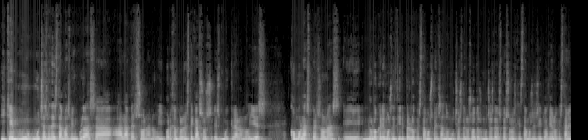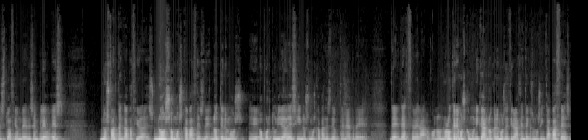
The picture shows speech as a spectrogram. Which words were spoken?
y que muchas veces están más vinculadas a, la persona. ¿no? Y por ejemplo en este caso es, muy claro ¿no? y es cómo las personas, eh, no lo queremos decir, pero lo que estamos pensando muchos de nosotros, muchas de las personas que estamos en situación o que están en situación de desempleo es nos faltan capacidades, no somos capaces de, no tenemos eh, oportunidades y no somos capaces de obtener de, de, acceder a algo. ¿no? no lo queremos comunicar, no queremos decir a la gente que somos incapaces,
